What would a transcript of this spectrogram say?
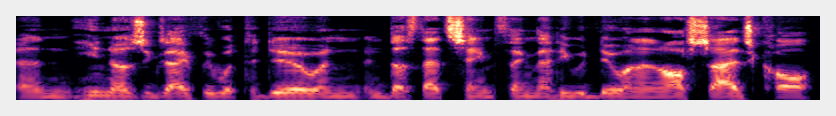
and he knows exactly what to do and, and does that same thing that he would do on an offsides call.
